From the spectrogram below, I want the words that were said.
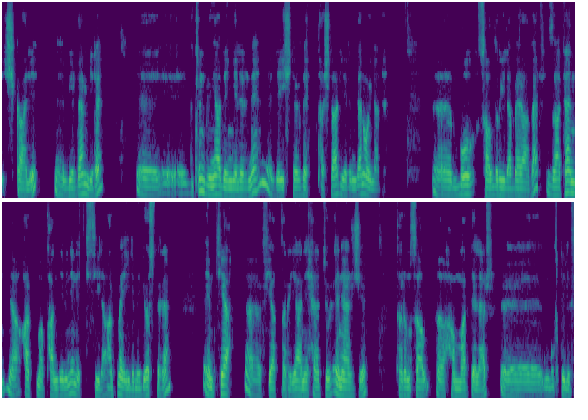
işgali birdenbire bütün dünya dengelerini değiştirdi. Taşlar yerinden oynadı. Bu saldırıyla beraber zaten artma pandeminin etkisiyle artma eğilimi gösteren emtia fiyatları yani her tür enerji, tarımsal ham maddeler, muhtelif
